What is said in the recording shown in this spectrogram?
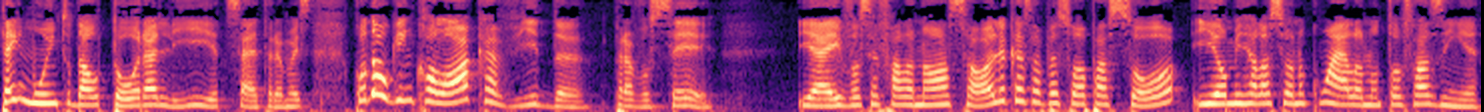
tem muito da autora ali, etc. Mas quando alguém coloca a vida pra você, e aí você fala, nossa, olha o que essa pessoa passou e eu me relaciono com ela, eu não tô sozinha.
